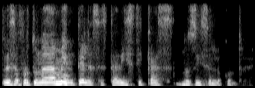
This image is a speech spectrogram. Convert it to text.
desafortunadamente las estadísticas nos dicen lo contrario.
